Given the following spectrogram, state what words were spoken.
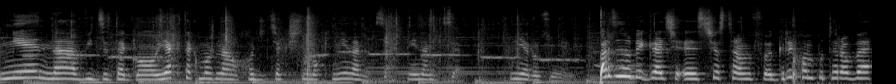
nienawidzę tego. Jak tak można chodzić jak ślimoki? Nienawidzę, nienawidzę. nie rozumiem. Bardzo lubię grać e, z siostrą w gry komputerowe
